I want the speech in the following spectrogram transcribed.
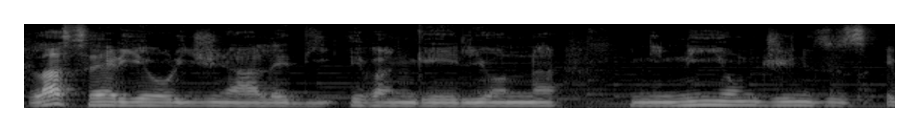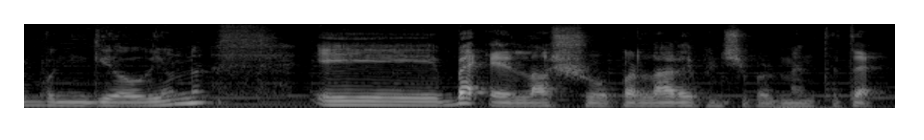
la serie originale di Evangelion, Neon Genesis Evangelion. E beh, lascio parlare principalmente te.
